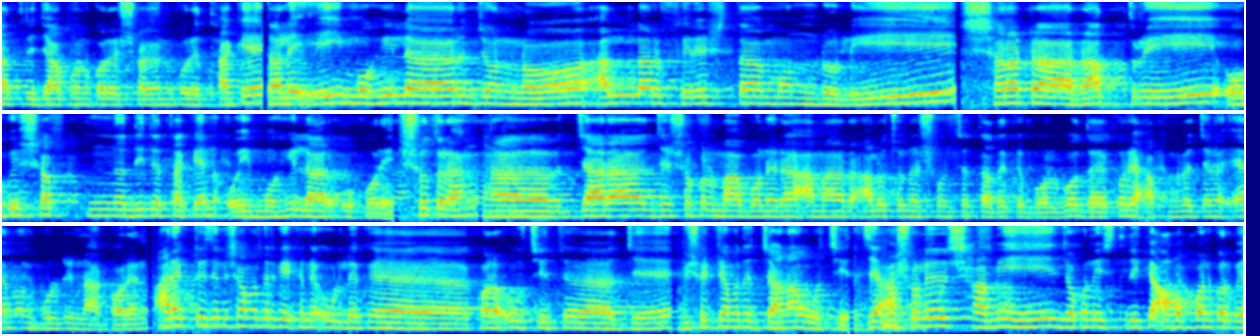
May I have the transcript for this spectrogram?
রাত্রি যাপন করে, শয়ন করে থাকে, তাহলে এই মহিলার জন্য আল্লাহর ফেরেশতা মণ্ডলী সারাটা রাত্রে অভিশাপ দিতে থাকেন ওই মহিলার উপরে। সুতরাং যারা যে সকল মা বোনেরা আমার আলোচনা শুনছেন তাদেরকে বলব, দয়া করে আপনারা যেন এমন ভুলটি না করেন। আরেকটি জিনিস আমাদেরকে এখানে উল্লেখ করা উচিত যে বিষয়টি আমাদের জানা উচিত, যে আসলে স্বামী যখন স্ত্রীকে আহ্বান করবে,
